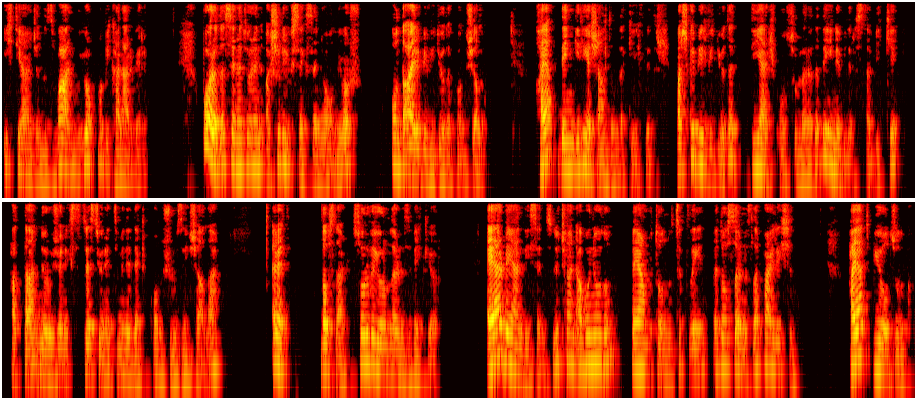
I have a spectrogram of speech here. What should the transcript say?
ihtiyacınız var mı yok mu bir karar verin. Bu arada senatörün aşırı yüksekse ne oluyor? Onu da ayrı bir videoda konuşalım. Hayat dengeli yaşandığında keyiflidir. Başka bir videoda diğer unsurlara da değinebiliriz tabii ki. Hatta nörojenik stres yönetimini de konuşuruz inşallah. Evet dostlar soru ve yorumlarınızı bekliyorum. Eğer beğendiyseniz lütfen abone olun, beğen butonunu tıklayın ve dostlarınızla paylaşın. Hayat bir yolculuk.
